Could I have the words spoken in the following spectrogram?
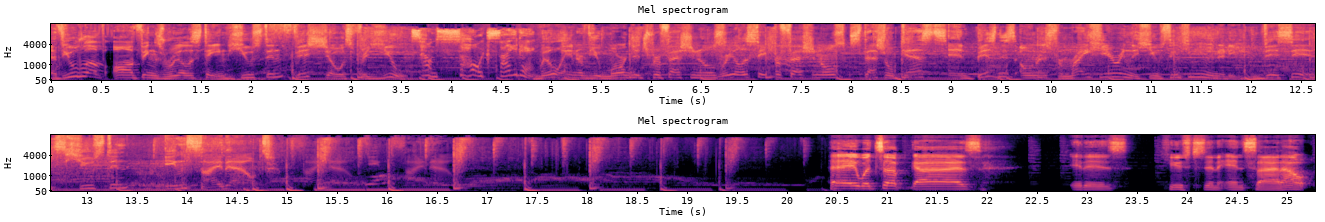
If you love all things real estate in Houston, this show is for you. Sounds so exciting. We'll interview mortgage professionals, real estate professionals, special guests, and business owners from right here in the Houston community. This is Houston Inside Out. Hey, what's up, guys? It is Houston Inside Out.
